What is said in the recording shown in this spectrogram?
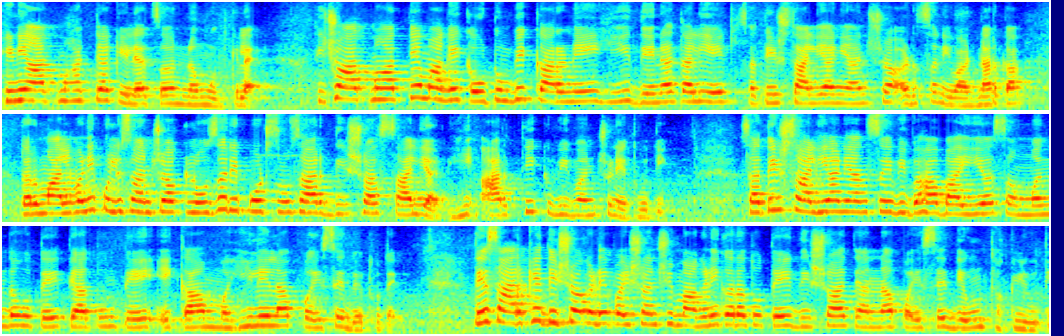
हिने आत्महत्या केल्याचं नमूद केलंय. तिच्या आत्महत्येमागे कौटुंबिक कारणे ही देण्यात आली आहेत. सतीश सालियान यांच्या अडचणी वाढणार का? तर मालवणी पोलिसांच्या क्लोजर रिपोर्ट्सनुसार दिशा सालियान ही आर्थिक विवंचनेत होती. सतीश सालियान यांचे विवाहबाह्य संबंध होते. त्यातून ते एका महिलेला पैसे देत होते. ते सारखे दिशाकडे पैशांची मागणी करत होते. दिशा त्यांना पैसे देऊन थकली होती.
